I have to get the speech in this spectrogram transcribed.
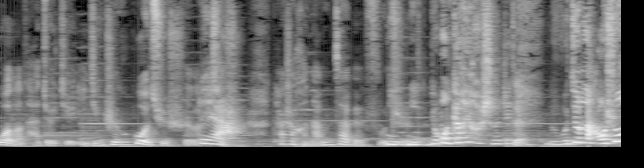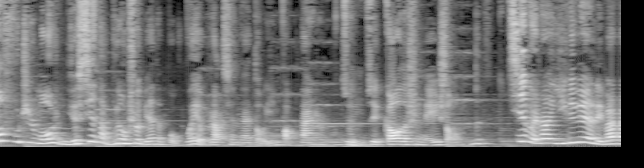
过了，它就已经已经是个过去式了。对呀其实它是很难再被复制的。你你我刚要说这个对，我就老说复制某，你就现在不用说别的，我我也不知道现在抖音榜单上最、嗯最高的是哪一首。那基本上一个月里边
